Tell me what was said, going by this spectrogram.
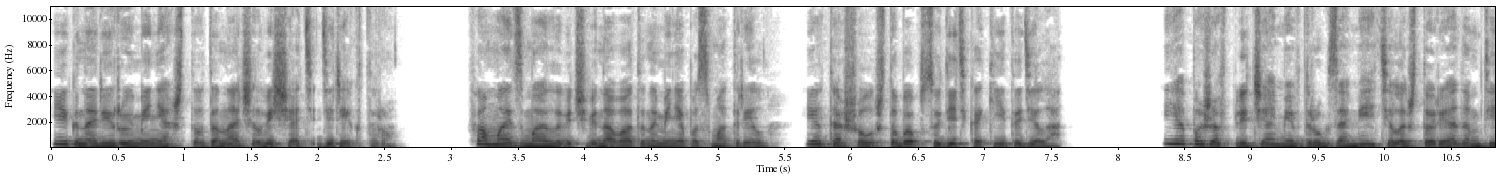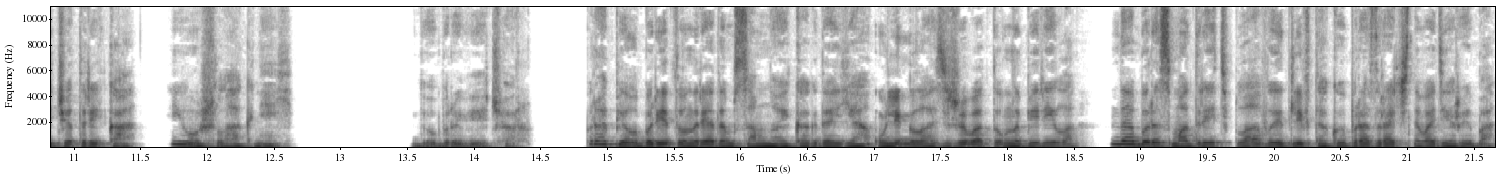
и, игнорируя меня, что-то начал вещать директору. Фома Измайлович виновато на меня посмотрел и отошел, чтобы обсудить какие-то дела. Я, пожав плечами, вдруг заметила, что рядом течет река, и ушла к ней. «Добрый вечер», – пропел баритон рядом со мной, когда я улеглась животом на перила, дабы рассмотреть, плавает ли в такой прозрачной воде рыба.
